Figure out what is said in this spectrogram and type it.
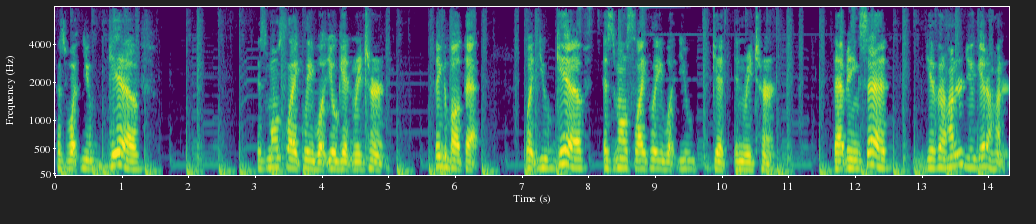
Because what you give is most likely what you'll get in return. Think about that. What you give is most likely what you get in return. That being said, give it 100, you get 100.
